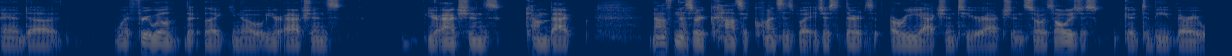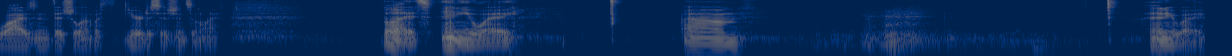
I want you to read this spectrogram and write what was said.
and uh, with free will, like you know, your actions your actions come back not necessarily consequences, but it just there's a reaction to your actions. So it's always just good to be very wise and vigilant with your decisions in life. But anyway, um, anyway,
